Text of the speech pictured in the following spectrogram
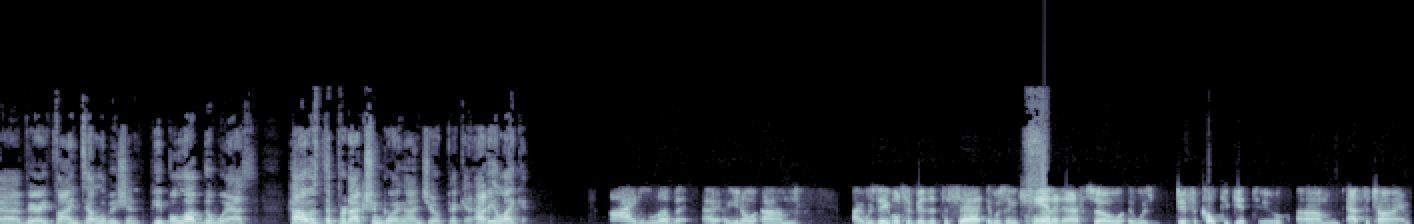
uh, very fine television. People love the West. How is the production going on, Joe Pickett? How do you like it? I love it. I, you know, um, I was able to visit the set. It was in Canada, so it was difficult to get to um, at the time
